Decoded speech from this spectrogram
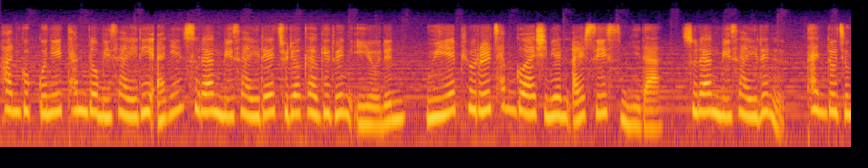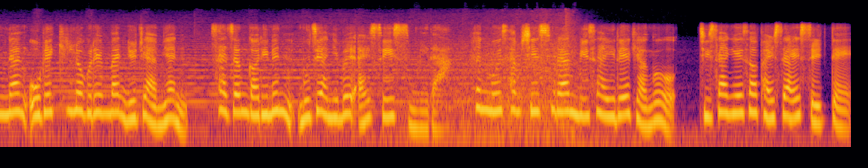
한국군이 탄도 미사일이 아닌 순항 미사일에 주력하게 된 이유는 위의 표를 참고하시면 알 수 있습니다. 순항 미사일은 탄도 중량 500kg만 유지하면 사정거리는 무제한임을 알 수 있습니다. 현무 3시 순항 미사일의 경우 지상에서 발사했을 때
